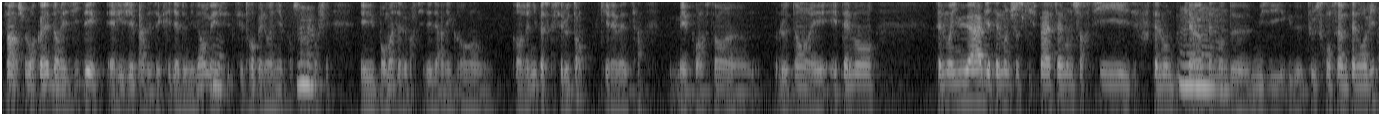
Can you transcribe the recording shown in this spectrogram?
Enfin, je peux me reconnaître dans les idées érigées par des écrits d'il y a 2000 ans, mais Oui. c'est trop éloigné pour s'en Mhm. rapprocher. Et pour moi, ça fait partie des derniers grands, grands génies parce que c'est le temps qui révèle ça. Mais pour l'instant, euh, le temps est, est tellement, tellement immuable, il y a tellement de choses qui se passent, tellement de sorties, tellement de bouquins, Mhm. tellement de musique, de tout se consomme tellement vite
